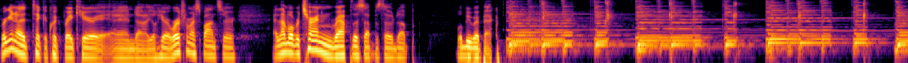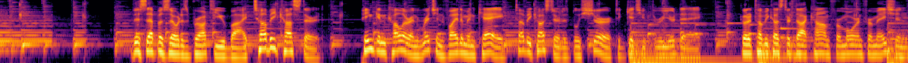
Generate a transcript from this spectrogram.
We're to take a quick break here and uh, you'll hear a word from our sponsor, and then we'll return and wrap this episode up. We'll be right back. This episode is brought to you by Tubby Custard. Pink in color and rich in vitamin K, Tubby Custard is sure to get you through your day. Go to tubbycustard.com for more information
